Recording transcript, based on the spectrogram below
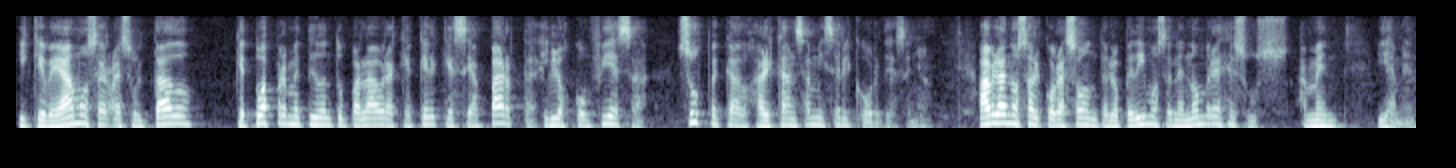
Y que veamos el resultado que tú has prometido en tu palabra, que aquel que se aparta y los confiesa sus pecados alcanza misericordia, Señor. Háblanos al corazón, te lo pedimos en el nombre de Jesús. Amén y amén.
